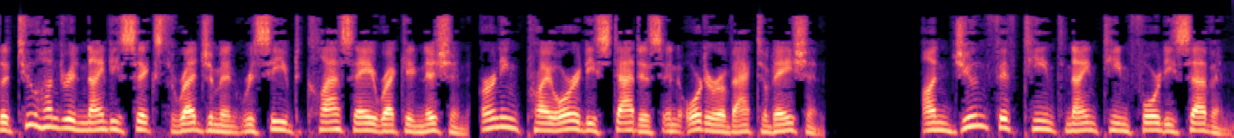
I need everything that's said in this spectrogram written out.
The 296th Regiment received Class A recognition, earning priority status in order of activation. On June 15, 1947,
